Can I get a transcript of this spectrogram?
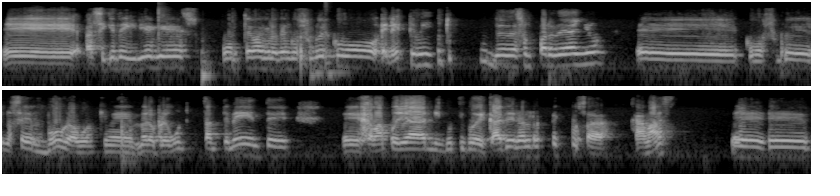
Eh, así que te diría que es un tema que lo tengo súper como en este minuto, desde hace un par de años, eh, como súper, no sé, en boga, weón, que me, me lo pregunto constantemente, jamás podría dar ningún tipo de cátedra al respecto, o sea, jamás. Eh,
